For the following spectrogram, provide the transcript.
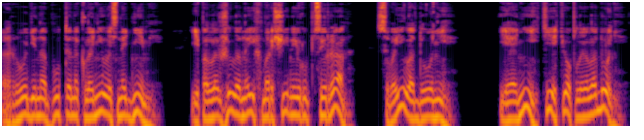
Родина будто наклонилась над ними и положила на их морщины и рубцы ран свои ладони, и они, те теплые ладони,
